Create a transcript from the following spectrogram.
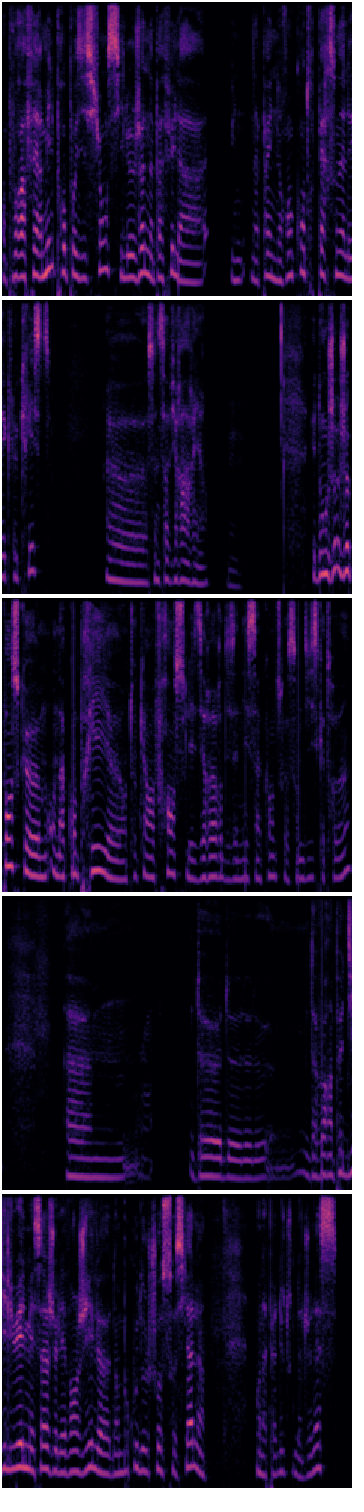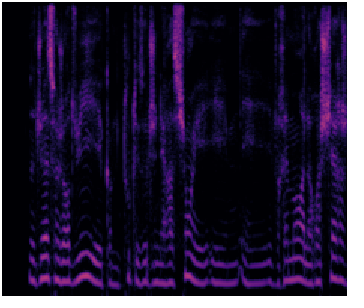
On pourra faire mille propositions si le jeune n'a pas fait n'a pas une rencontre personnelle avec le Christ, ça ne servira à rien. Et donc je, pense qu'on a compris, euh, en tout cas en France, les erreurs des années 50, 70, 80, euh, de, de- de- de- d'avoir un peu dilué le message de l'évangile dans beaucoup de choses sociales. On a perdu toute notre jeunesse. Notre jeunesse aujourd'hui, comme toutes les autres générations, est, est- vraiment à la recherche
